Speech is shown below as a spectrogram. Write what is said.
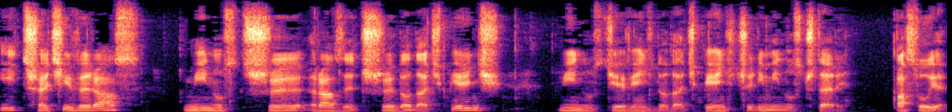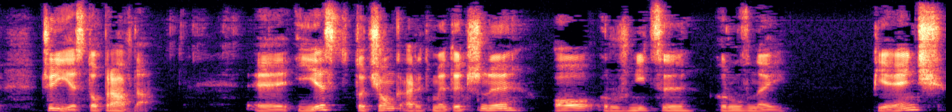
I trzeci wyraz minus 3 razy 3 dodać 5, minus 9 dodać 5, czyli minus 4. Pasuje, czyli jest to prawda. E, jest to ciąg arytmetyczny o różnicy równej 5.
